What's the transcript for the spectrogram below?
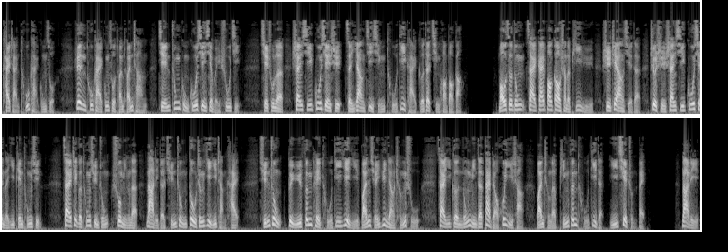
开展土改工作，任土改工作团团长兼中共郭县县委书记，写出了山西郭县是怎样进行土地改革的情况报告。毛泽东在该报告上的批语是这样写的：这是山西郭县的一篇通讯。在这个通讯中，说明了那里的群众斗争业已展开，群众对于分配土地业已完全酝酿成熟，在一个农民的代表会议上完成了平分土地的一切准备。那里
